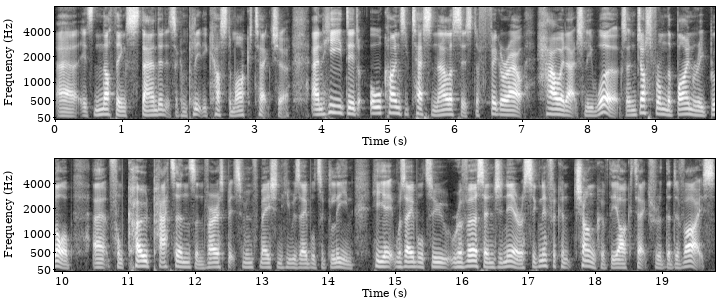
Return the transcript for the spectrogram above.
Uh, it's nothing standard, it's a completely custom architecture, and he did all kinds of test analysis to figure out how it actually works, and just from the binary blob, uh, from code patterns and various bits of information he was able to glean, he was able to reverse engineer a significant chunk of the architecture of the device.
